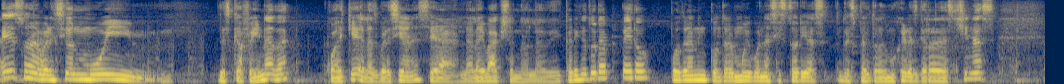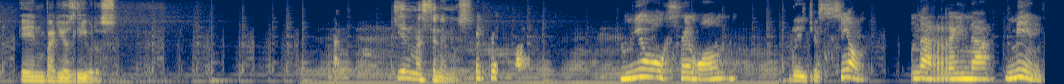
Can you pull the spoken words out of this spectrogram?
Es una versión muy descafeinada, cualquiera de las versiones, sea la live action o la de caricatura, pero podrán encontrar muy buenas historias respecto a las mujeres guerreras chinas en varios libros. ¿Quién más tenemos? Miu Segong de Joseon, una reina Min.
